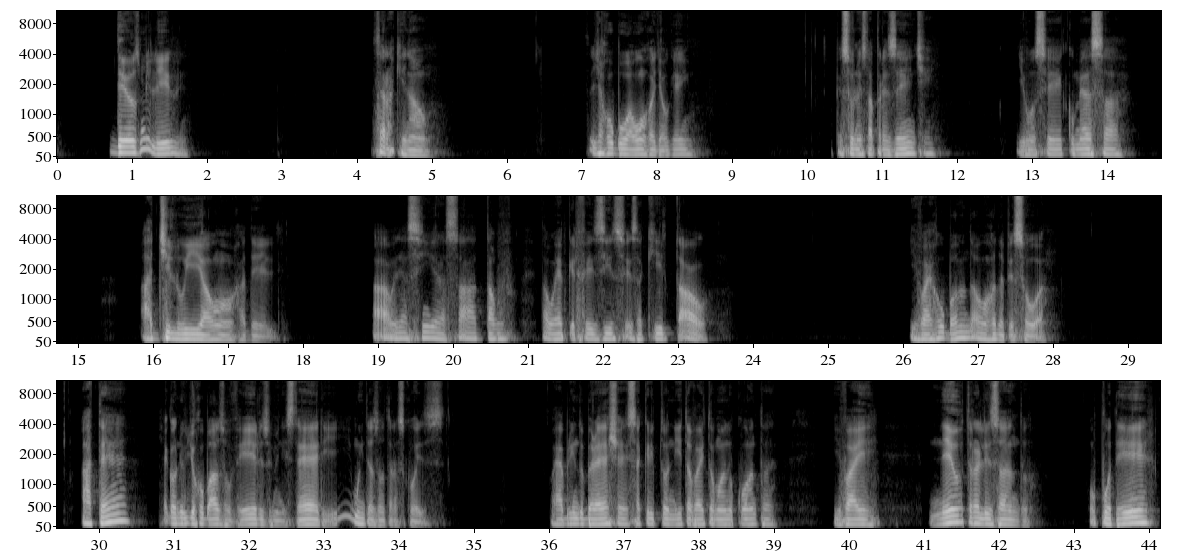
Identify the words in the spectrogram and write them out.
Deus me livre. Será que não? Você já roubou a honra de alguém? A pessoa não está presente e você começa a diluir a honra dele. Ah, mas é assim, é assado, tal, tal época ele fez isso, fez aquilo, tal. E vai roubando a honra da pessoa. Até chegar ao nível de roubar as ovelhas, o ministério e muitas outras coisas. Vai abrindo brecha, essa criptonita vai tomando conta e vai neutralizando o poder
